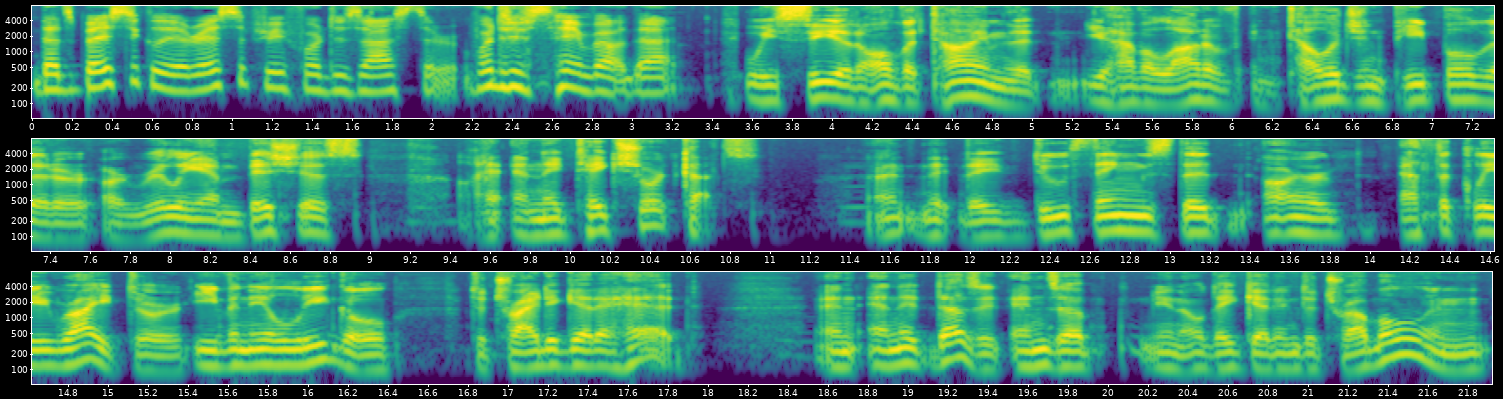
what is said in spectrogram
that's basically a recipe for disaster. What do you say about that? We see it all the time that you have a lot of intelligent people that are, are really ambitious and they take shortcuts. They, they do things that are ethically right or even illegal to try to get ahead. And, and it does. It ends up, you know, they get into trouble. And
